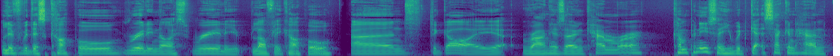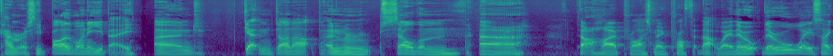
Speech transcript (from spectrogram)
Lived with this couple, really nice, really lovely couple, and the guy ran his own camera company, so he would get secondhand cameras. He'd buy them on eBay and get them done up and sell them uh, at a higher price, make profit that way. And they were they're always like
